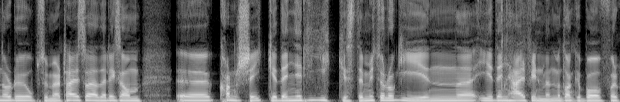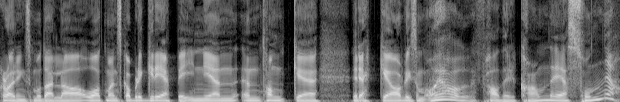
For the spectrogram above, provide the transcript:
når du oppsummerte her, så er det liksom øh, kanskje ikke den rikeste mytologien eh, i denne filmen med tanke på forklaringsmodeller, og at man skal bli grepet inn i en, en tankerekke av liksom Å ja, fader, hva om det er sånn, ja?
